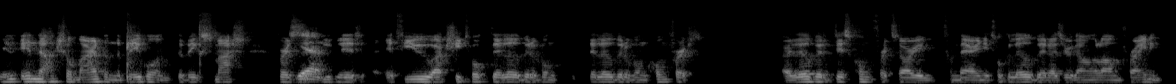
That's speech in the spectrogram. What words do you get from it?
in, in, the actual marathon, the big one, the big smash. Versus yeah. if you did, if you actually took the little bit of un, the little bit of uncomfort or a little bit of discomfort, sorry, from there, and you took a little bit as you're going along training,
